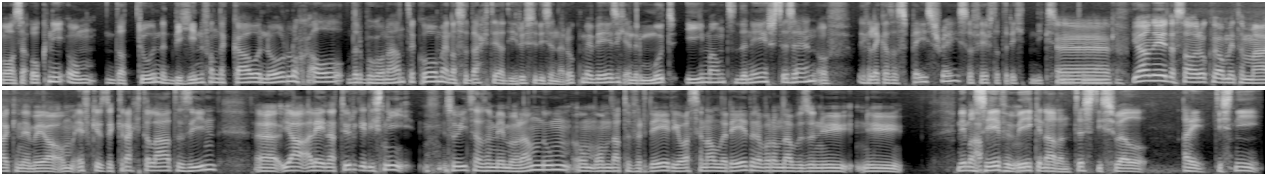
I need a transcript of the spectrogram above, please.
Maar was dat ook niet omdat toen het begin van de Koude Oorlog al er begon aan te komen en dat ze dachten, ja, die Russen die zijn daar ook mee bezig en er moet iemand de eerste zijn? Of gelijk als een space race? Of heeft dat er echt niks mee te Eh, maken? ja, nee, dat zal er ook wel mee te maken hebben. Ja, om even de kracht te laten zien. Eh, ja, alleen natuurlijk, er is niet zoiets als een memorandum om, om dat te verdedigen. Wat zijn alle redenen waarom dat we ze nu... nu Nee, maar zeven weken na een test is wel... Allee, het is niet...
